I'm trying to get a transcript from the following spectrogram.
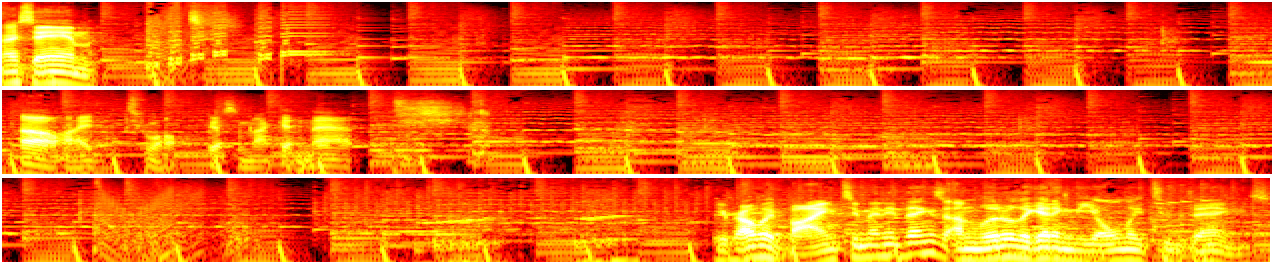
Nice aim. Oh, I, well, guess I'm not getting that. You're probably buying too many things? I'm literally getting the only two things.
